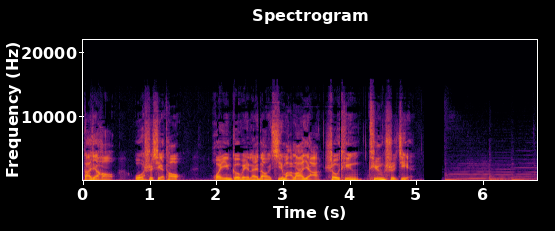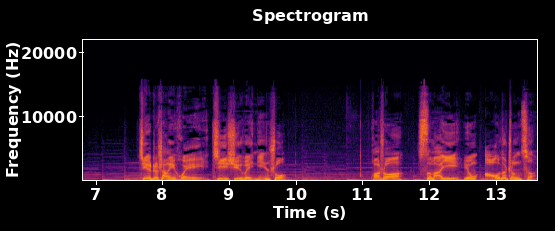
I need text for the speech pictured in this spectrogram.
大家好，我是谢涛，欢迎各位来到喜马拉雅收听《听世界》。接着上一回，继续为您说。话说司马懿用熬的政策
